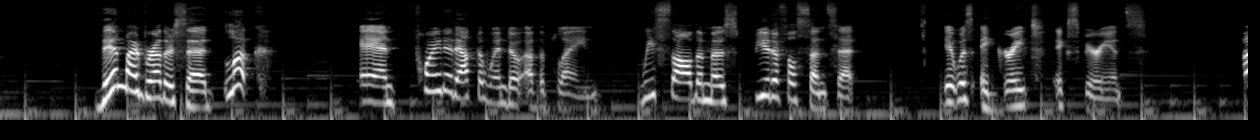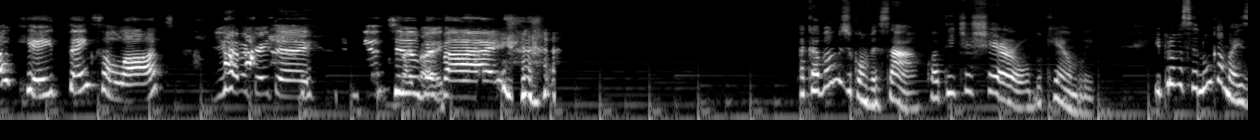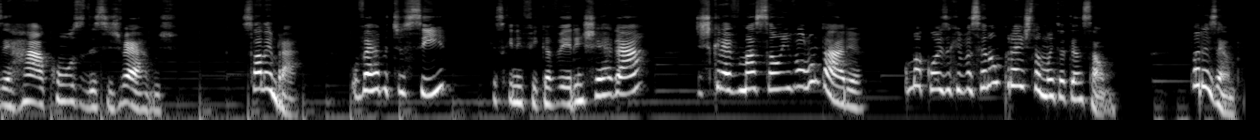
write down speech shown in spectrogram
Then my brother said, Look, and pointed out the window of the plane. We saw the most beautiful sunset. It was a great experience. Okay, thanks a lot. You have a great day. You too. Bye-bye. Bye bye. Acabamos de conversar com a teacher Cheryl do Cambly. E para você nunca mais errar com o uso desses verbos, só lembrar: o verbo to see, que significa ver e enxergar, descreve uma ação involuntária, uma coisa que você não presta muita atenção. Por exemplo,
